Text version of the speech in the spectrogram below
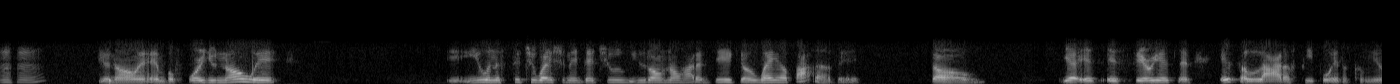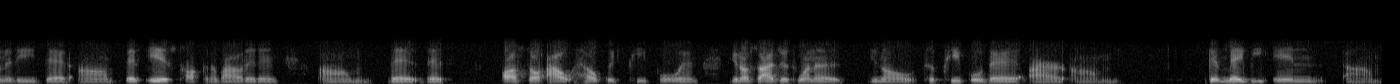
Mhm. You know, and, and before you know it, you in a situation that you you don't know how to dig your way up out of it. So, yeah, it's it's serious, and it's a lot of people in the community that um that is talking about it, and um that that's also out helping people and you know so i just want to you know to people that are um that may be in um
